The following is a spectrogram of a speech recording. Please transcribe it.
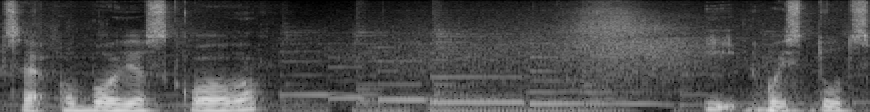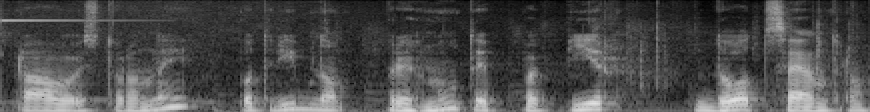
Це обов'язково. І ось тут з правої сторони потрібно пригнути папір до центру.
